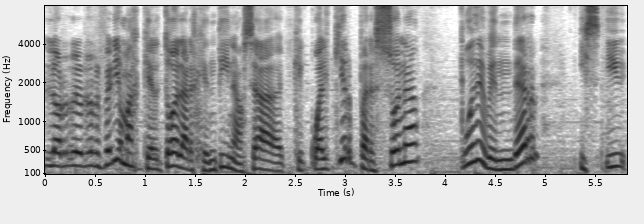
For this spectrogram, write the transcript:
Lo re- lo refería más que a toda la Argentina. O sea, que cualquier persona puede vender y, y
